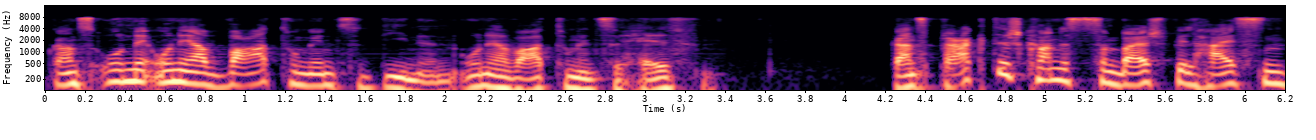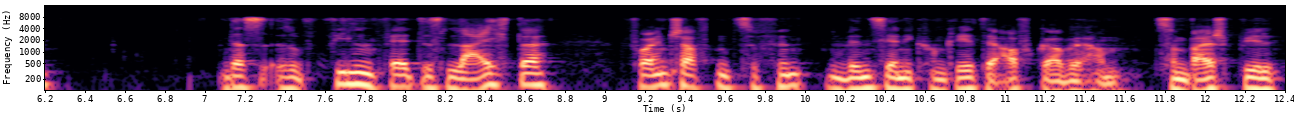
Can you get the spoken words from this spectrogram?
ganz ohne, ohne Erwartungen zu dienen, ohne Erwartungen zu helfen. Ganz praktisch kann es zum Beispiel heißen, dass also vielen fällt es leichter, Freundschaften zu finden, wenn sie eine konkrete Aufgabe haben. Zum Beispiel,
